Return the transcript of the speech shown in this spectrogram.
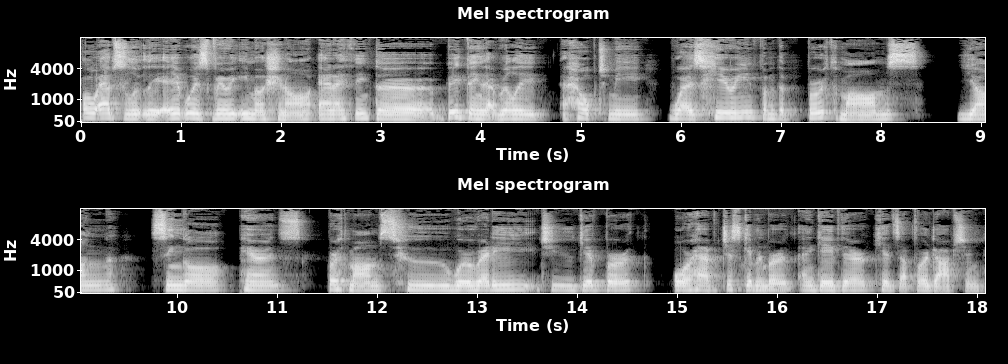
Oh, absolutely. It was very emotional. And I think the big thing that really helped me was hearing from the birth moms, young single parents, birth moms who were ready to give birth or have just given Mhm. birth and gave their kids up for adoption.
